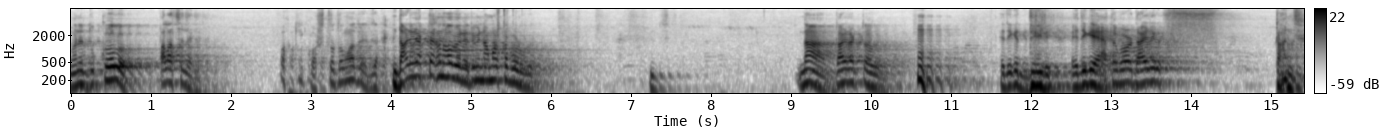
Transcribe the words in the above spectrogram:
মনে দুঃখ হলো, পালাচ্ছে লাগে ও কি কষ্ট তোমাদের। দাঁড়িয়ে রাখতে এখন হবে না, তুমি নামাজটা পড়বে। না দাঁড়িয়ে রাখতে হবে। এদিকে ধীরে এদিকে এত বড় দাড়ি রেখে টানছে।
